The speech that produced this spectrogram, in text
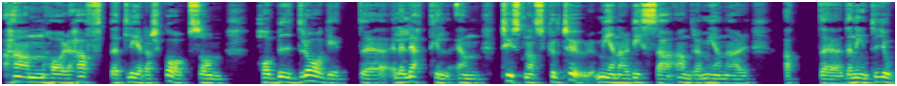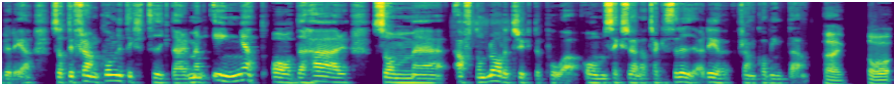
han har haft ett ledarskap som har bidragit eh, eller lett till en tystnadskultur, menar vissa, andra menar att eh, den inte gjorde det. Så att det framkom lite kritik där, men inget av det här som eh, Aftonbladet tryckte på om sexuella trakasserier, det framkom inte. Nej, och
